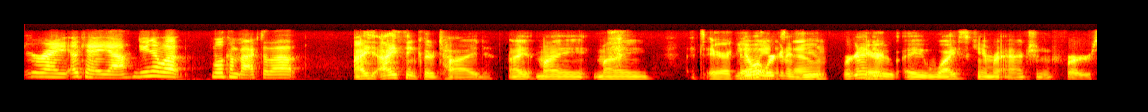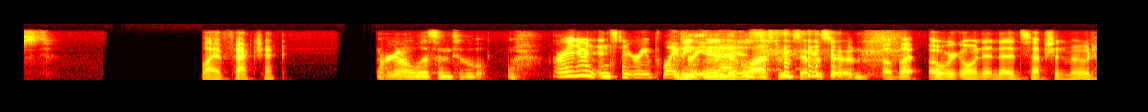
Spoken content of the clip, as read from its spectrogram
Right. Okay. Yeah. Do you know what? We'll come back to that. I, I think they're tied i my my It's Eric. you know what we're gonna do we're gonna Eric. do a weiss camera action first Live fact check. We're gonna listen to the We're gonna do an instant replay the for you end guys. of last week's episode. Oh, but oh, we're going into Inception mode.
